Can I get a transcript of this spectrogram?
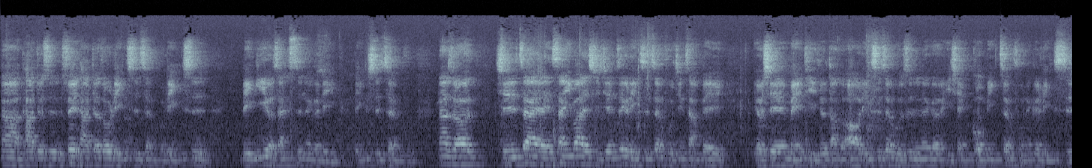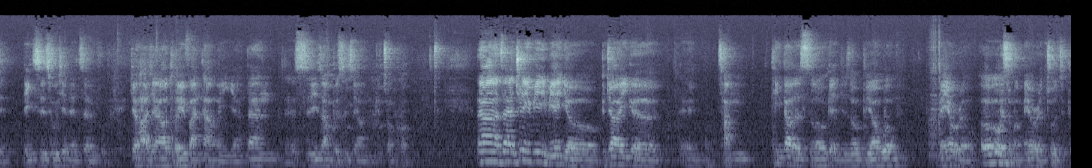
那它就是，所以它叫做临时政府，零是零一二三四那个零，临时政府。那时候其实，在三一八的期间，这个临时政府经常被有些媒体就当做哦，临时政府是那个以前国民政府那个临时临时出现的政府，就好像要推翻他们一样，但实际上不是这样的一个状况。那在 GDP 里面有比较一个呃常听到的 slogan，就是说不要问没有人呃为什么没有人做这个，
